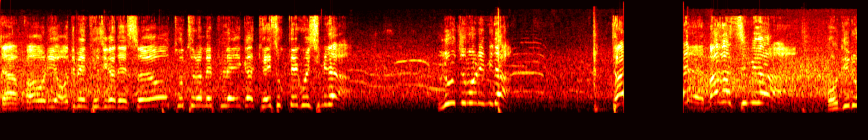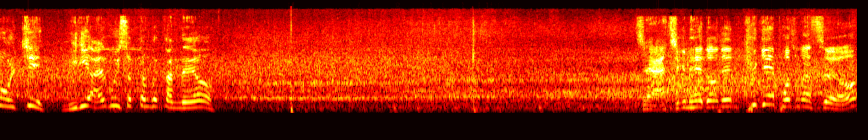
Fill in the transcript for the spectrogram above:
자 파울이 어드밴티지가 됐어요. 토트넘의 플레이가 계속되고 있습니다. 루즈볼입니다 다 네, 막았습니다. 어디로 올지 미리 알고 있었던 것 같네요. 자 지금 헤더는 크게 벗어났어요.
